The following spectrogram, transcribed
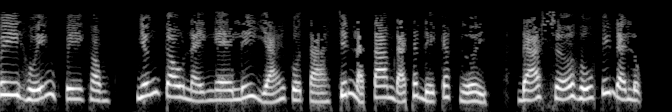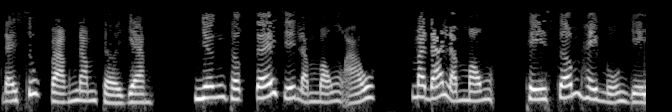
phi huyễn phi không, những câu này nghe lý giải của ta chính là tam đại thánh địa các người đã sở hữu phiến đại lục đại suốt vạn năm thời gian. Nhưng thực tế chỉ là mộng ảo, mà đã là mộng thì sớm hay muộn gì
